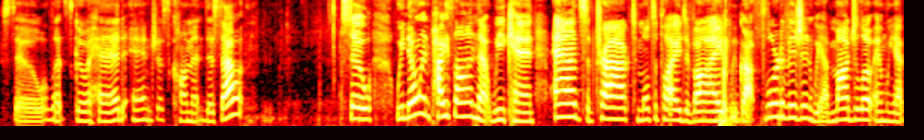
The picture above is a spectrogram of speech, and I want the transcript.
So let's go ahead and just comment this out. So we know in Python that we can add, subtract, multiply, divide. We've got floor division, we have modulo, and we have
